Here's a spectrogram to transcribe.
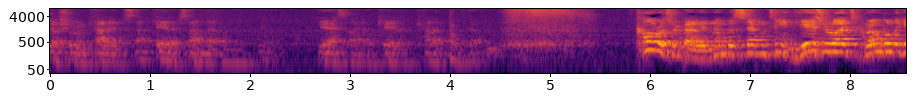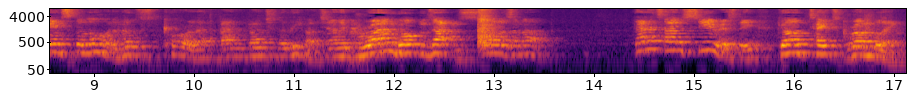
Joshua and Caleb, Caleb stand up Yes, I know, Caleb, Caleb. Korah's rebellion, number 17. The Israelites grumbled against the Lord, and those Korah, that band bunch of the Levites, and the ground opens up and swallows them up. That's how seriously God takes grumbling.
